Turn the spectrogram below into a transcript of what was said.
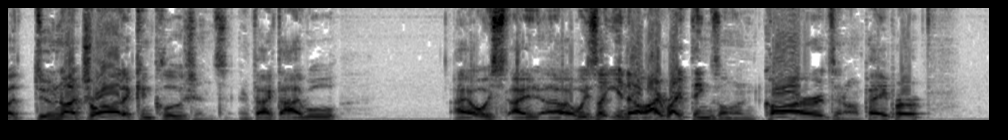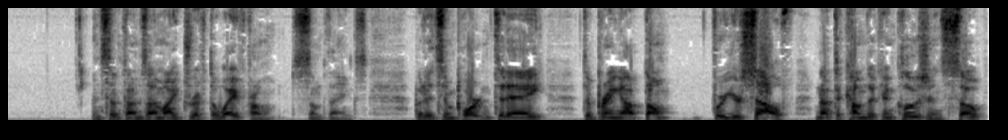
but do not draw to conclusions. In fact, I will. I always, I, I always let you know. I write things on cards and on paper, and sometimes I might drift away from some things. But it's important today to bring up, don't for yourself, not to come to conclusions. So,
